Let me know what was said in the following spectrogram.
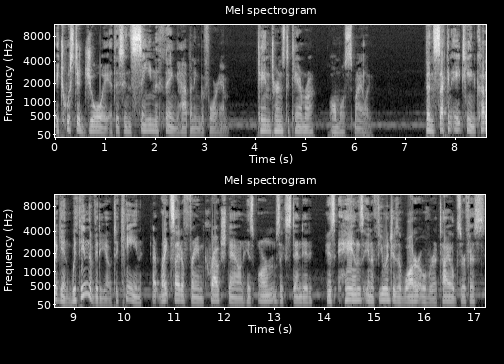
a twisted joy at this insane thing happening before him. Kane turns to camera, almost smiling. Then second 18 cut again within the video to Kane at right side of frame, crouched down, his arms extended, his hands in a few inches of water over a tiled surface.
